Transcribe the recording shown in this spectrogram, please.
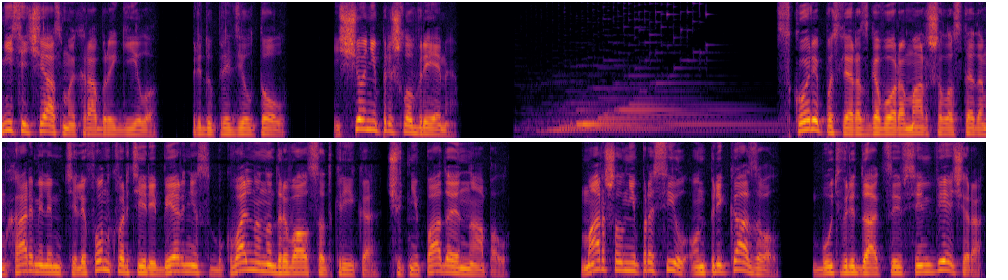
«Не сейчас, мой храбрый Гило», — предупредил Тол. «Еще не пришло время». Вскоре после разговора маршала с Тедом Хармелем телефон в квартире Бернис буквально надрывался от крика, чуть не падая на пол. Маршал не просил, он приказывал, Будь в редакции в 7 вечера,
